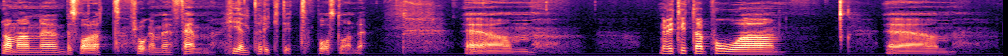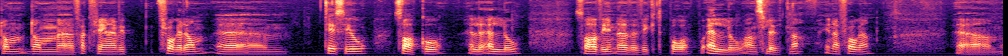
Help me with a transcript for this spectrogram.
Då har man eh, besvarat frågan med fem helt riktigt påstående. Ehm, när vi tittar på Ehm, de, de eh, fackföreningar vi frågade om, ehm, TCO, SACO eller LO, så har vi en övervikt på, på LO-anslutna i den här frågan. Ehm,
